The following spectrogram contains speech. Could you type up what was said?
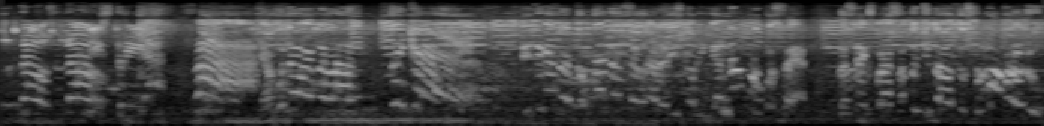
Sendal, sendal. Istri ya. Sah. Yang benar adalah tiket. Di tiket.com ada sel ada diskon hingga 60%. Plus ekstra 1 juta untuk semua produk.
